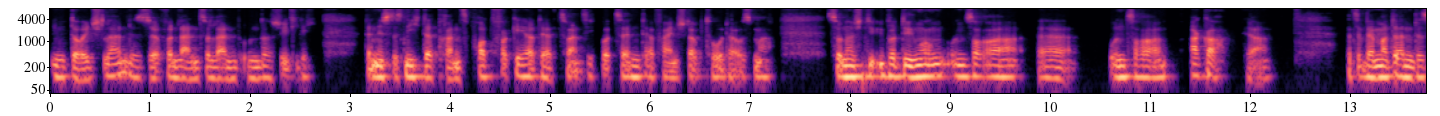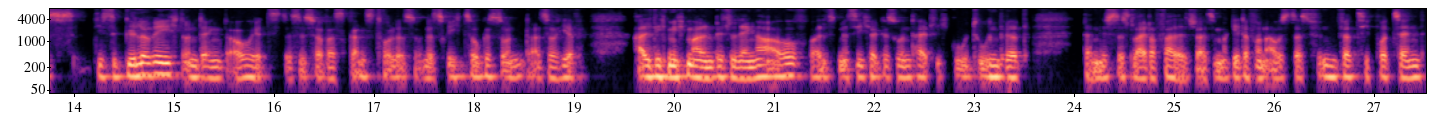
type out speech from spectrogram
in Deutschland, das ist ja von Land zu Land unterschiedlich, dann ist es nicht der Transportverkehr, der 20 Prozent der Feinstaubtote ausmacht, sondern die Überdüngung unserer, äh, unserer Acker. Ja. Also wenn man dann das, diese Gülle riecht und denkt, oh, jetzt, das ist ja was ganz Tolles und es riecht so gesund. Also hier halte ich mich mal ein bisschen länger auf, weil es mir sicher gesundheitlich gut tun wird, dann ist das leider falsch. Also man geht davon aus, dass 45 Prozent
